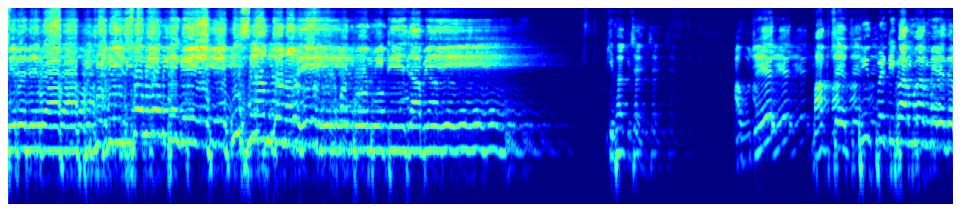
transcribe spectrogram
মেরে দেওয়া পৃথিবীর জমিন থেকে ইসলাম জনমের মতো মিটে যাবে। কি ভাবছে? আবু জেহেল ভাবছে টিপে টিপার মতো মেরে দেব।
